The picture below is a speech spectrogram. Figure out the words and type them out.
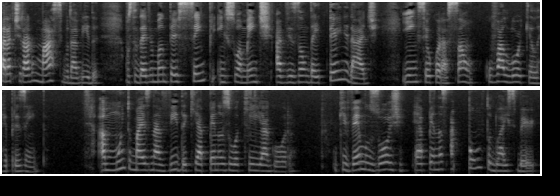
Para tirar o máximo da vida, você deve manter sempre em sua mente a visão da eternidade e em seu coração o valor que ela representa. Há muito mais na vida que apenas o aqui e agora. O que vemos hoje é apenas a ponta do iceberg.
